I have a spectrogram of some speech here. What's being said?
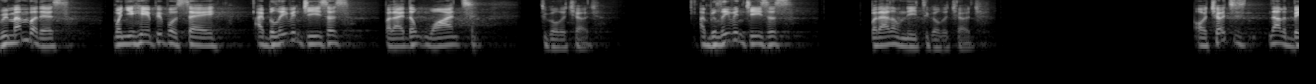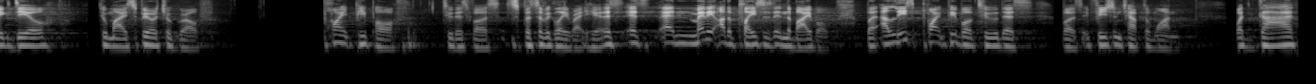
Remember this when you hear people say, I believe in Jesus, but I don't want to go to church. I believe in Jesus, but I don't need to go to church. Or church is not a big deal to my spiritual growth. Point people to this verse specifically right here. It's, it's, and many other places in the Bible, but at least point people to this verse, Ephesians chapter 1. What God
